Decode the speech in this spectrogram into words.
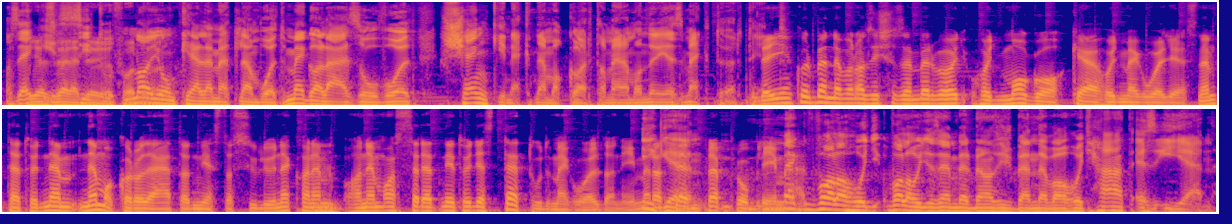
az- egész szitut, nagyon kellemetlen volt, megalázó volt, senkinek nem akartam elmondani, hogy ez megtörtént. De ilyenkor benne van az is az emberben, hogy, hogy maga kell, hogy megoldja ezt, nem? Tehát, hogy nem, nem akarod átadni ezt a szülőnek, hanem, hmm. hanem azt szeretnéd, hogy ezt te tud megoldani, mert Igen, a te, problémád. meg valahogy, valahogy az emberben az is benne van, hogy hát ez ilyen.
